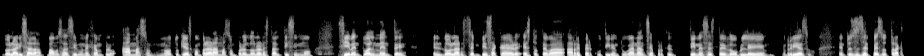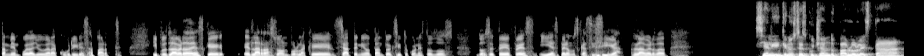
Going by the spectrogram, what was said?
dolarizada, vamos a decir un ejemplo, Amazon, ¿no? Tú quieres comprar Amazon, pero el dólar está altísimo. Si eventualmente el dólar se empieza a caer, esto te va a repercutir en tu ganancia porque tienes este doble riesgo. Entonces el peso track también puede ayudar a cubrir esa parte. Y pues la verdad es que es la razón por la que se ha tenido tanto éxito con estos dos, dos ETFs y esperemos que así siga, la verdad. Si alguien que nos está escuchando, Pablo, le está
